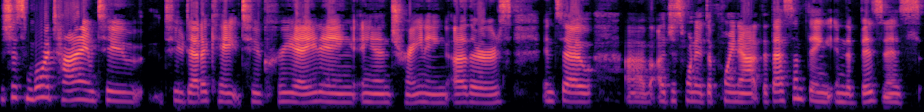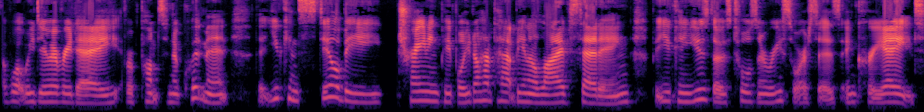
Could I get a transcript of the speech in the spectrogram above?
It's just more time to to dedicate to creating and training others. And so, um, I just wanted to point out that that's something in the business of what we do every day for pumps and equipment that you can still be training people. You don't have to have, be in a live setting, but you can use those tools and resources and create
